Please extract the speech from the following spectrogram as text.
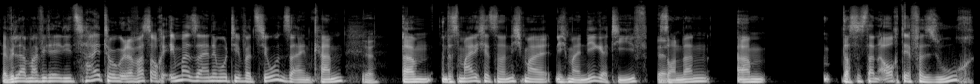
da will er mal wieder in die Zeitung oder was auch immer seine Motivation sein kann. Ja. Ähm, und das meine ich jetzt noch nicht mal, nicht mal negativ, Ja. sondern ähm, das ist dann auch der Versuch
